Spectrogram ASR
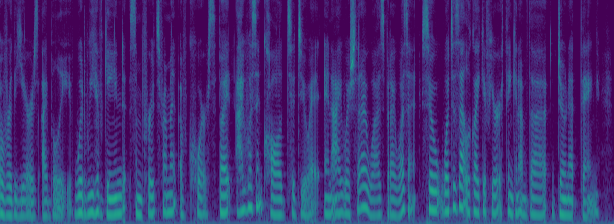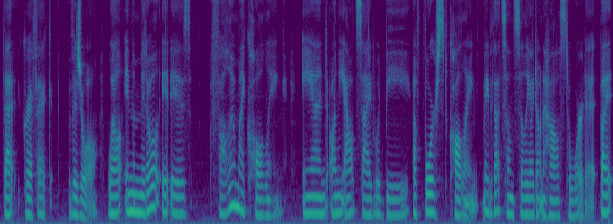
over the years, I believe. Would we have gained some fruits from it? Of course. But I wasn't called to do it. And I wish that I was, but I wasn't. So, what does that look like if you're thinking of the donut thing, that graphic visual? Well, in the middle, it is follow my calling and on the outside would be a forced calling. Maybe that sounds silly. I don't know how else to word it. But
